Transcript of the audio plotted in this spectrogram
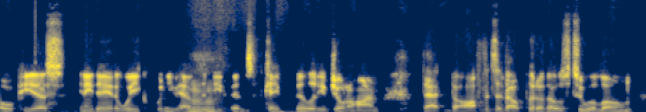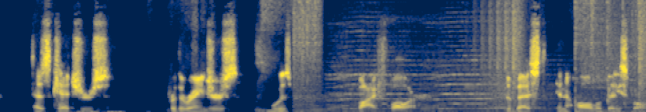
OPS any day of the week when you have Mhm. the defensive capability of Jonah Heim. That the offensive output of those two alone as catchers for the Rangers was by far the best in all of baseball.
